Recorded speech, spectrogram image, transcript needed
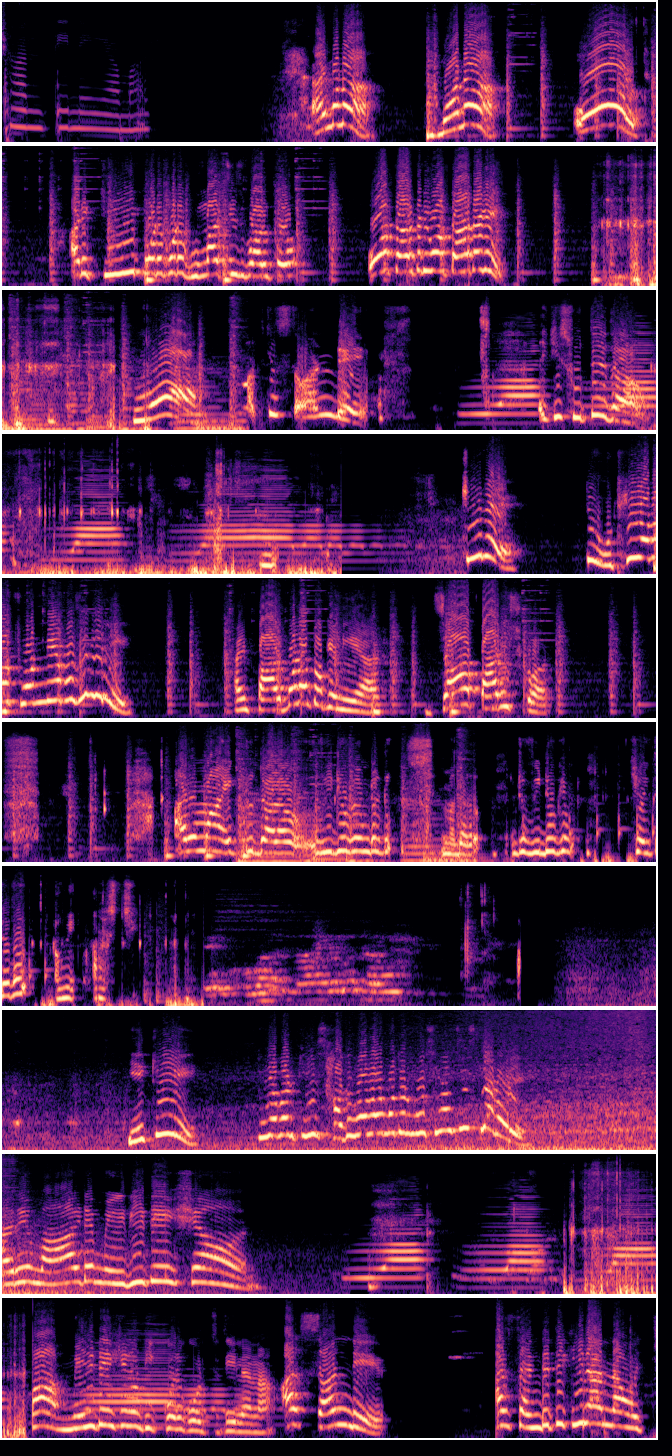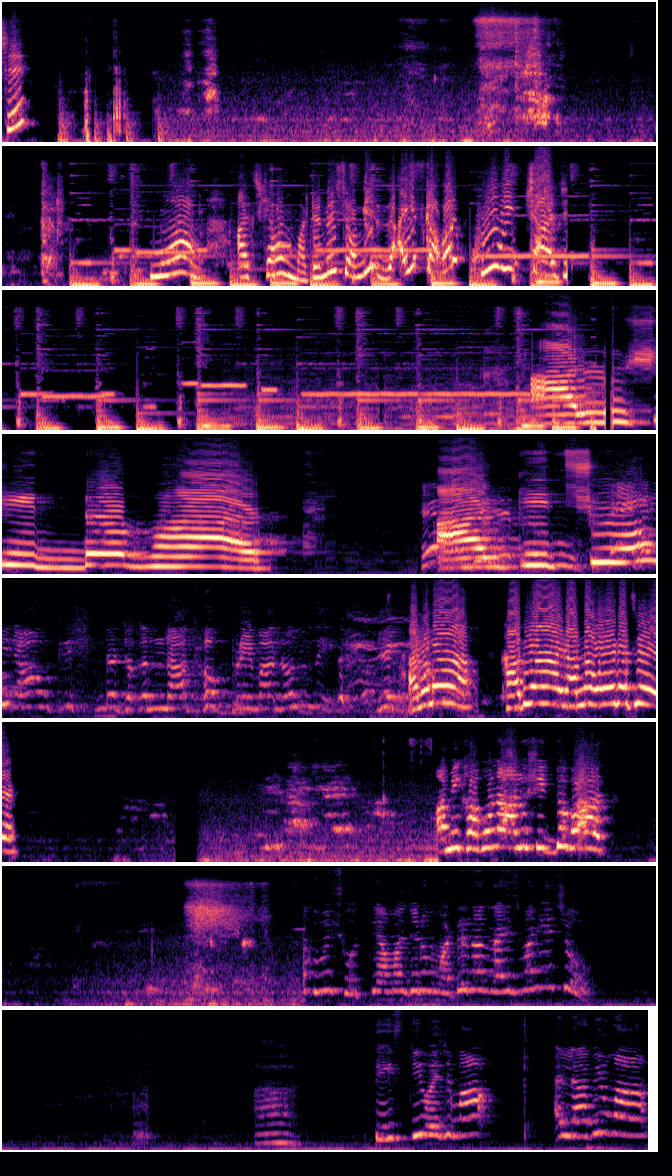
শান্তি নেই আমার। মনা ওঠ। আরে কি পড়ে পড়ে ঘুমাচ্ছিস বলতো? ও, তাড়াতাড়ি ও তাড়াতাড়ি। আজকে সানডে কি শুতে দাও। কি রে? তুই উঠেই আবার ফোন নিয়ে বসে গেলি? আমি পারব না তোকে নিয়ে আর। যা পারিস কর। আরে মা, একটু দাঁড়াও ভিডিও গেমটা একটু, মা, দাঁড়াও, একটু ভিডিও গেম খেলতে দাও, আমি আসছি। এ কি? তুই আবার কি সাধু বাবার মতন বসে আছিস কেন রে? আরে মা, এটা মেডিটেশন মা মেডিটেশনও ঠিক করে করতে দিলে না। আর সানডে আর সানডেতে কি রান্না হচ্ছে? মম আজকে আমার মাটনের সঙ্গে রাইস খাবার খুব ইচ্ছা আছে। আলু সিদ্ধ ভাত। আর কিছু? রামকৃষ্ণ জগন্নাথ প্রেমানন্দে। আরে না খাবি আয় রান্না হয়ে গেছে। আমি খাব না আলু সিদ্ধ ভাত। তুমি সত্যি আমার জন্য মাটন আর রাইস বানিয়েছো? टेस्टी वैसे माँ आई लव यू माँ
